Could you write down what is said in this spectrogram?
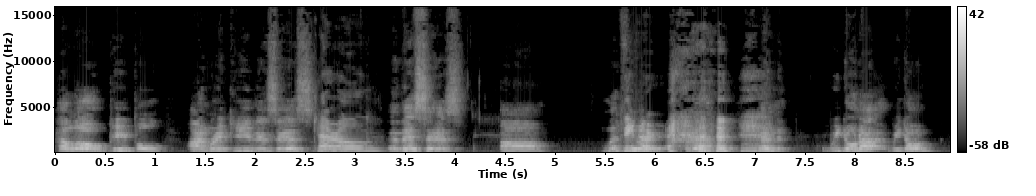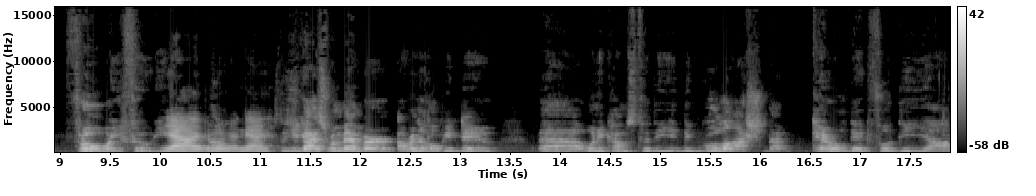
Hello, people. I'm Recky. This is, Carol, and this is, uh, dinner. Yeah, and we do not, we don't throw away food here. yeah, No. yeah. So you guys remember? I really hope you do. Uh, when it comes to the the goulash that Carol did for the uh,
